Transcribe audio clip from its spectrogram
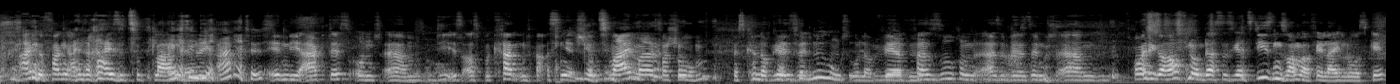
angefangen, eine Reise zu planen. Echt in die Arktis? In die Arktis. Und ähm, die ist aus bekannten Maßen jetzt schon zweimal verschoben. Das kann doch Wir kein sind- Vergnügungsurlaub Wir werden. versuchen, also wir sind ähm, freudige Hoffnung, dass es jetzt diesen Sommer vielleicht losgeht.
